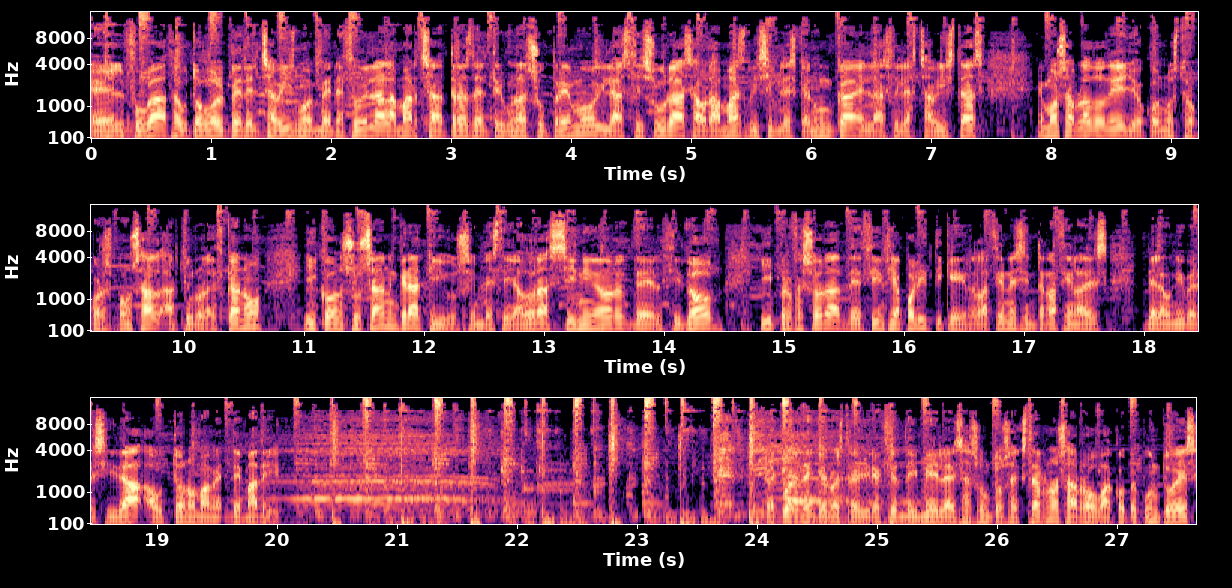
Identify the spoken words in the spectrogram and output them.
El fugaz autogolpe del chavismo en Venezuela, la marcha atrás del Tribunal Supremo y las fisuras ahora más visibles que nunca en las filas chavistas. Hemos hablado de ello con nuestro corresponsal Arturo Lezcano y con Susan Gratius, investigadora senior del CIDOB y profesora de Ciencia Política y Relaciones Internacionales de la Universidad Autónoma de Madrid. Recuerden que nuestra dirección de email es asuntosexternos.cope.es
